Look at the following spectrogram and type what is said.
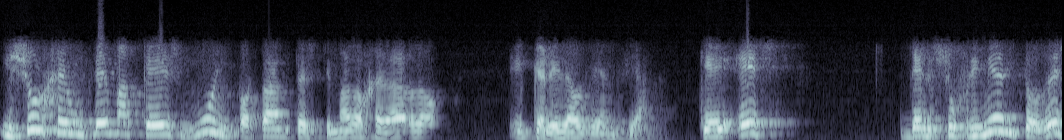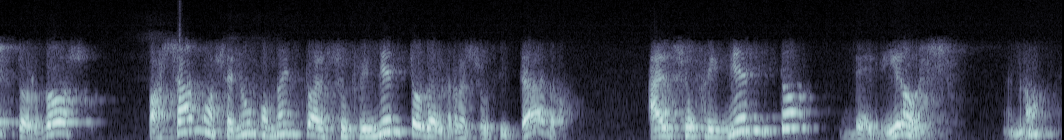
y surge un tema que es muy importante, estimado Gerardo y querida audiencia, que es del sufrimiento de estos dos, pasamos en un momento al sufrimiento del resucitado, al sufrimiento de Dios, ¿no?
